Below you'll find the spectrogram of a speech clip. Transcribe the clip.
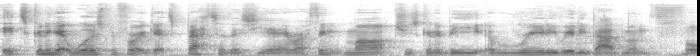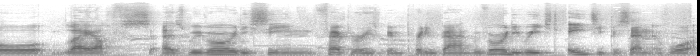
it's going to get worse before it gets better this year. I think March is going to be a really, really bad month for layoffs, as we've already seen February's been pretty bad. We've already reached 80% of what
